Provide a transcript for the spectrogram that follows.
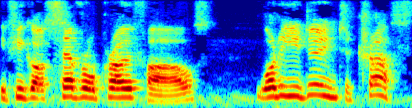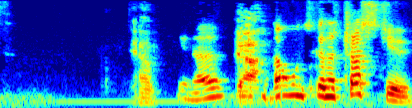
if you've got several profiles, what are you doing to trust? Yeah. You know, yeah. no one's going to trust you.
